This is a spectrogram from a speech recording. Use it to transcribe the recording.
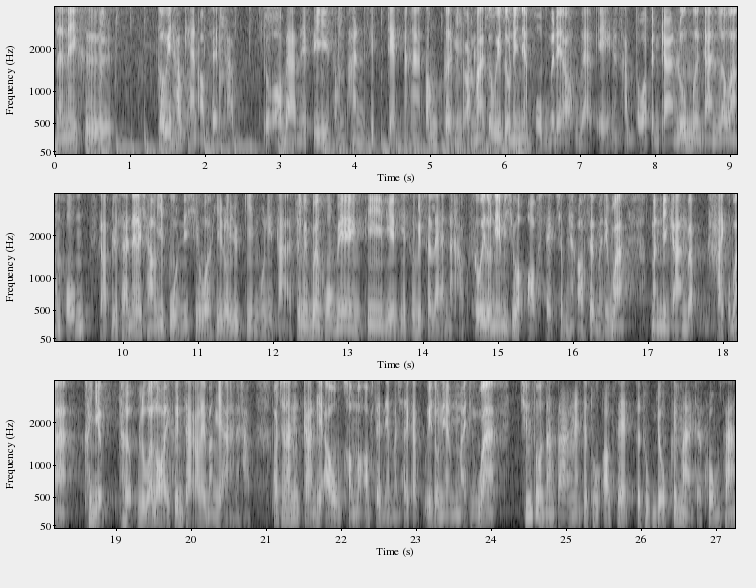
และนี่คือเก้าอี้เท้าแขน offset ครับ ถูกออกแบบในปี 2017 นะฮะ ต้องเกริ่นก่อนว่าเก้าอี้ตัวนี้เนี่ยผมไม่ได้ออกแบบเองนะครับ แต่ว่าเป็นการร่วมมือกันระหว่างผมกับดีไซเนอร์ชาวญี่ปุ่นที่ชื่อว่าฮิโรยุกิโมริตะซึ่งเป็นเพื่อนของผมเองที่เรียนที่สวิตเซอร์แลนด์นะครับ เก้าอี้ตัวนี้มีชื่อว่า offset ใช่ไหมฮะ offset หมายถึงว่ามันมีการแบบคล้ายกับว่าขยับเถิบหรือว่าลอยขึ้นจากอะไรบางอย่างนะครับ เพราะฉะนั้นการที่เอาคำว่า offset เนี่ยมาใช้กับเก้าอี้ตัวนี้หมายถึงว่าชิ้นส่วนต่างๆเนี่ยจะถูก offset จะถูกยกขึ้นมาจากโครงสร้าง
